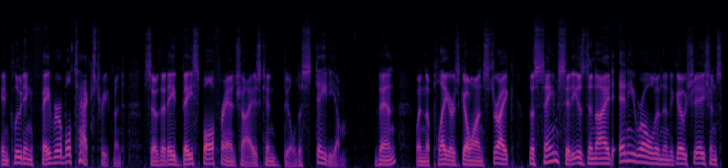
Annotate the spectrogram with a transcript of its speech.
including favorable tax treatment, so that a baseball franchise can build a stadium. Then, when the players go on strike, the same city is denied any role in the negotiations,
